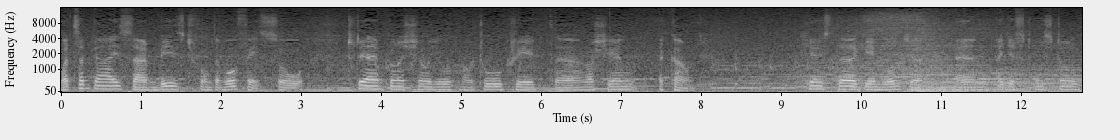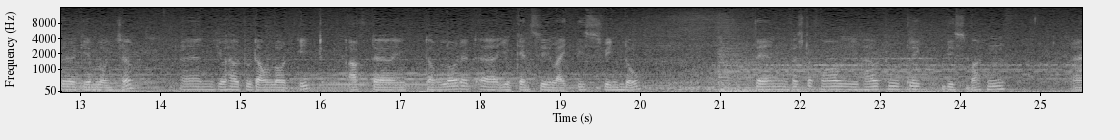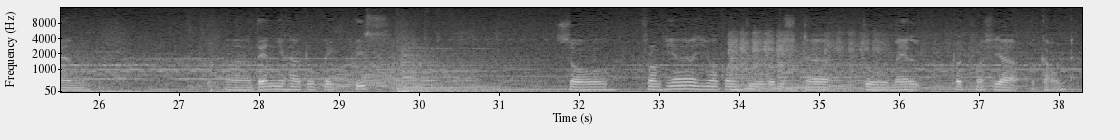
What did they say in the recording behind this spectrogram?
What's up guys, I'm Beast from the Warface. So today I'm gonna show you how to create the Russian account. Here is the game launcher and I just installed the game launcher and you have to download it. After you download it uh, you can see like this window. Then first of all you have to click this button and uh, then you have to click this. So from here you are going to register to mail.russia account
